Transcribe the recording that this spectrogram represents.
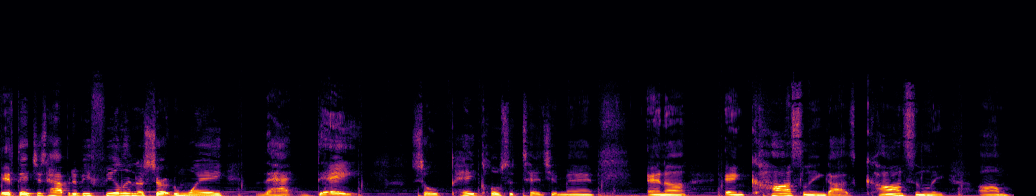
if they just happen to be feeling a certain way that day. So pay close attention, man. And, uh, and constantly, guys, constantly, um,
